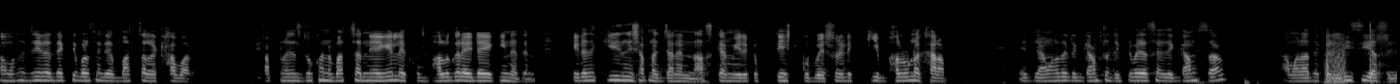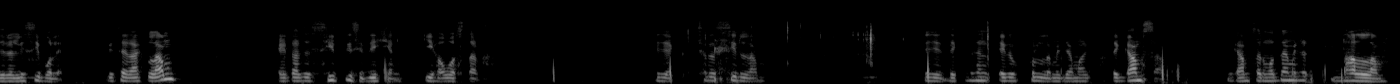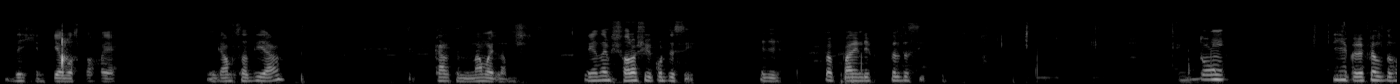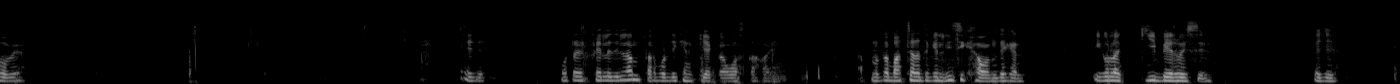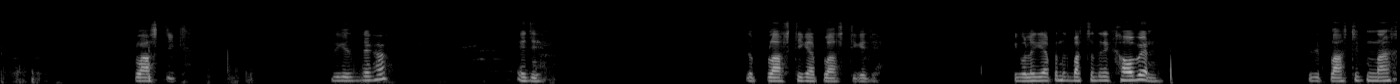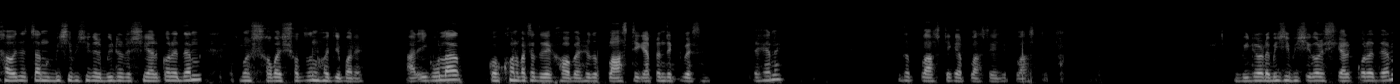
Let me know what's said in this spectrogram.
আমাদের যেটা দেখতে পাচ্ছেন এটা বাচ্চারা খাবার। আপনার দোকানে বাচ্চা নিয়ে গেলে খুব ভালো করে এটাকে কিনে দেন। এটাতে কি জিনিস আপনার জানেন না? আজকে আমি এটা একটু টেস্ট করব। আসলে এটা কি ভালো না খারাপ? এই যে আমাদের একটা গামছা দেখতে পাই যাচ্ছেন যে গামছা। আমার হাতে একটা লিচি আছে, যেটা লিচি বলে। লিচে রাখলাম। এটা যে ছিটতেছি, দেখেন কি অবস্থাটা। এই যে একটা সাথে ছিললাম এই যে দেখতে পাচ্ছেন এরকম খুললাম, এই যে আমার হাতে গামছা। গামছার মধ্যে আমি এটা ঢাললাম। দেখেন কি অবস্থা হয় এখন। গামছা দিয়া কারতে নামাইলাম। এখানে আমি সরাসরি করতেছি। এই যে পানি ফেলতেছি। একদম ইয়ে করে ফেলতে হবে। এই যে, ওটা ফেলে দিলাম, তারপর দেখেন কি একটা অবস্থা হয়। আপনার তো বাচ্চারা থেকে লিচি খাওয়ান, দেখেন। এগুলা কি বের হয়েছে? এই যে, প্লাস্টিক। দেখা। এই যে প্লাস্টিক আর প্লাস্টিক এই যে। এগুলো কি আপনাদের বাচ্চাদের খাওয়াবেন? যদি প্লাস্টিক না খাওয়াতে চান, বেশি বেশি করে ভিডিওটা শেয়ার করে দেন যেমন সবাই সচেতন হতে পারে। আর এগুলা কখন বাচ্চাদের খাওয়াবেন? শুধু প্লাস্টিক আপনি দেখতে পেয়েছেন দেখেন প্লাস্টিক আর প্লাস্টিক এই যে প্লাস্টিক ভিডিওটা বেশি বেশি করে শেয়ার করে দেন।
